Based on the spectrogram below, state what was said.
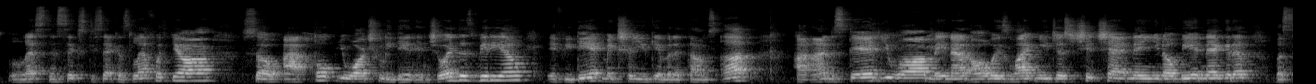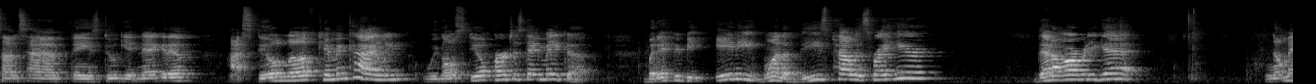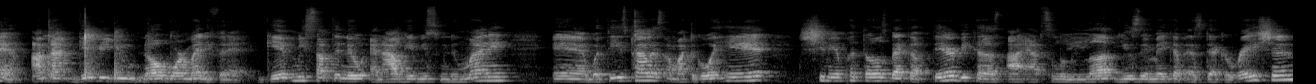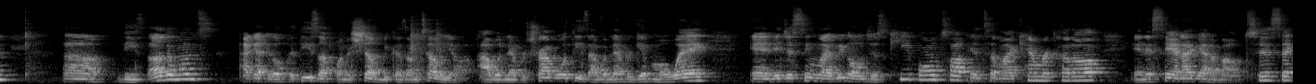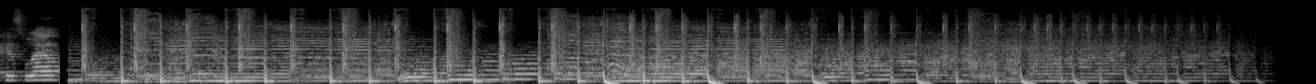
less than 60 seconds left with y'all. So I hope you all truly did enjoy this video. If you did, make sure you give it a thumbs up. I understand you all may not always like me just chit-chatting and, you know, being negative, but sometimes things do get negative. I still love Kim and Kylie. We're going to still purchase their makeup. But if it be any one of these palettes right here that I already got, no ma'am, I'm not giving you no more money for that. Give me something new and I'll give you some new money. And with these palettes, I'm about to go ahead Shimmy and put those back up there because I absolutely love using makeup as decoration. Uh, these other ones, I got to go put these up on the shelf because I'm telling y'all, I would never travel with these. I would never give them away. And it just seemed like we're going to just keep on talking until my camera cut off. And it's saying I got about 10 seconds left.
